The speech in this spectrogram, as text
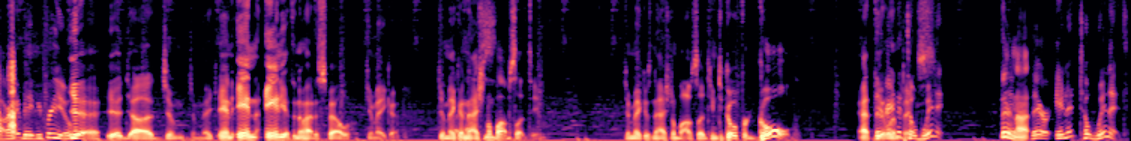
All right, maybe for you. yeah, yeah, uh, Jam- Jamaica, and and and you have to know how to spell Jamaica. Jamaica That helps. national bobsled team. Jamaica's national bobsled team to go for gold at the They're in Olympics. it to win it. They're not. They're in it to win it.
